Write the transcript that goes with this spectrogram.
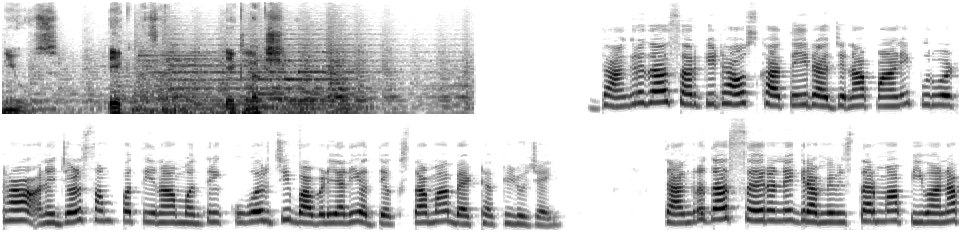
ન્યૂઝ. એક નજર, એક લક્ષ્ય. ધાંગ્રધા સર્કિટ હાઉસ ખાતે રાજ્યના પાણી પુરવઠા અને જળ સંપત્તિના મંત્રી કુંવરજી બાવળિયાની અધ્યક્ષતામાં બેઠક યોજાઈ. ધાંગ્રધા શહેર અને ગ્રામ્ય વિસ્તારમાં પીવાના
